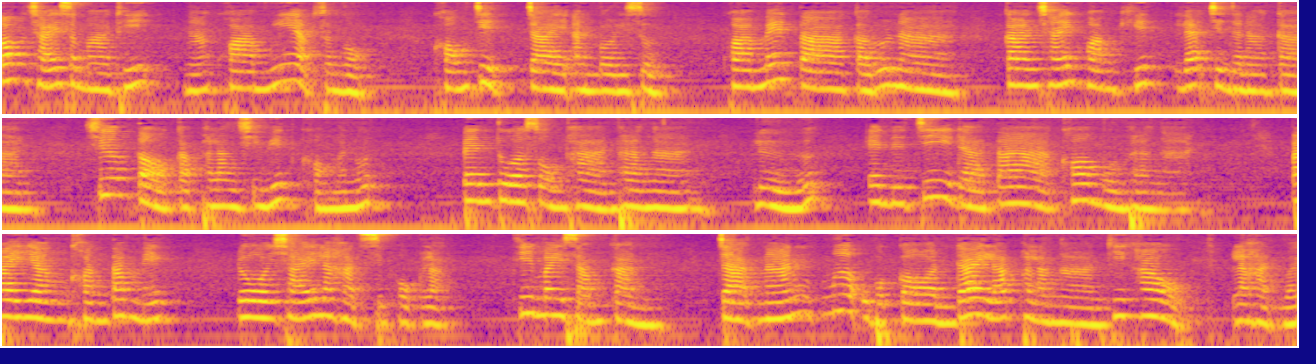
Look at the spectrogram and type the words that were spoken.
ต้องใช้สมาธินะความเงียบสงบของจิตใจอันบริสุทธิ์ ความเมตตากรุณา การใช้ความคิดและจินตนาการ เชื่อมต่อกับพลังชีวิตของมนุษย์ เป็นตัวส่งผ่านพลังงาน หรือ Energy Data ข้อมูลพลังงาน ยังคอนตัมเมกโดยใช้รหัส 16 หลักที่ไม่ซ้ำกัน จากนั้นเมื่ออุปกรณ์ได้รับพลังงานที่เข้ารหัสไว้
